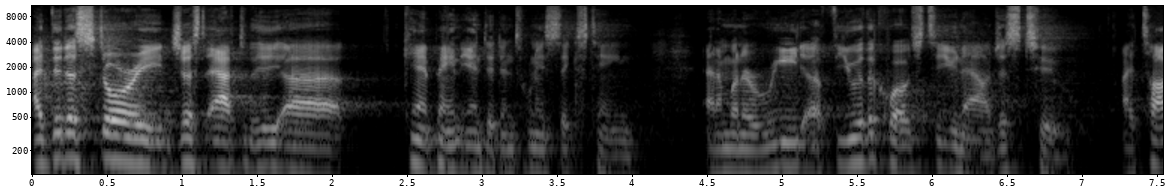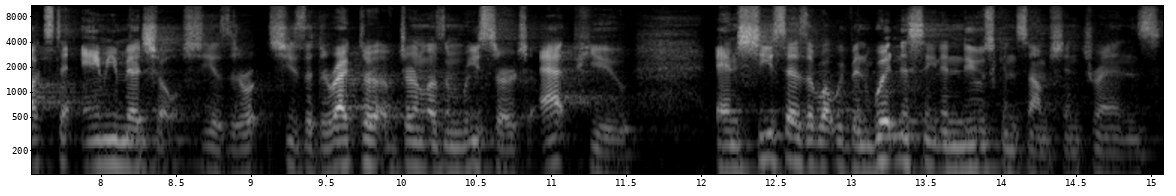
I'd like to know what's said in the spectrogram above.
I did a story just after the uh, campaign ended in 2016, and I'm going to read a few of the quotes to you now, just two. I talked to Amy Mitchell. She is the, she's the director of journalism research at Pew, and she says that what we've been witnessing in news consumption trends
